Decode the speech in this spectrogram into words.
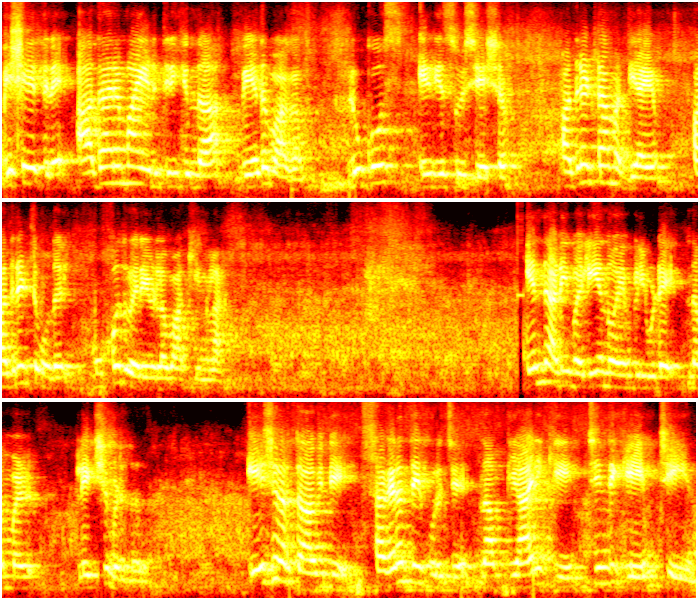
വിഷയത്തിന് ആധാരമായി എടുത്തിരിക്കുന്ന വേദഭാഗം ലൂക്കോസ് എഴുതിയ സുവിശേഷം പതിനെട്ടാം അധ്യായം പതിനെട്ട് മുതൽ മുപ്പത് വരെയുള്ള വാക്യങ്ങളാണ്. എന്താണ് ഈ വലിയ നോയമ്പിലൂടെ നമ്മൾ ലക്ഷ്യമിടുന്നത്? യേശു കർത്താവിന്റെ സഹനത്തെക്കുറിച്ച് നാം ധ്യാനിക്കുകയും ചിന്തിക്കുകയും ചെയ്യും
